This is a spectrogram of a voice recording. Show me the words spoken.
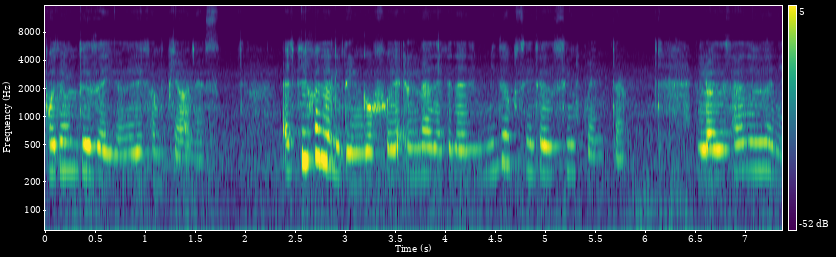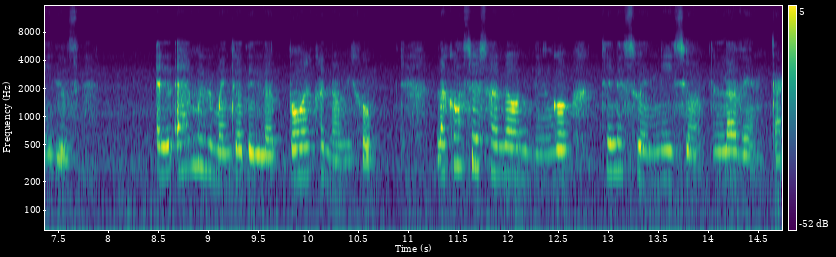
por un desayuno de campeones. El pico del dingo fue en la década de 1950 en los Estados Unidos, el monumento del boom económico. La construcción de un dingo tiene su inicio en la venta.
